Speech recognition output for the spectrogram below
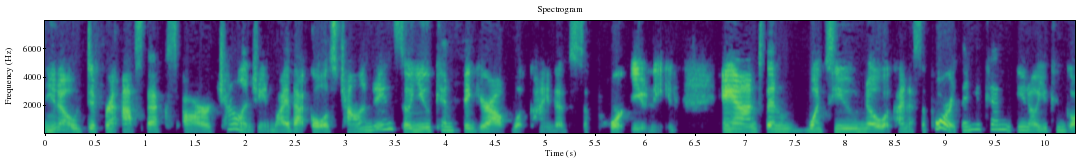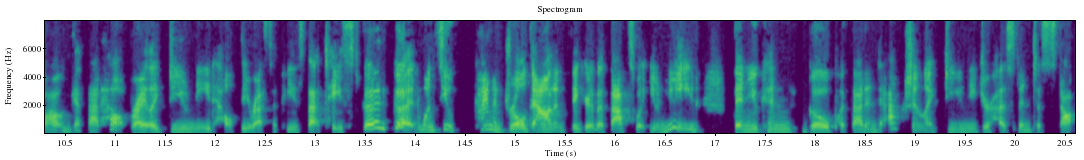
you know different aspects are challenging why that goal is challenging so you can figure out what kind of support you need. And then once you know what kind of support then you can you know you can go out and get that help right? Like do you need healthy recipes that taste good? Good. Once you kind of drill down and figure that that's what you need then you can go put that into action. Like do you need your husband to stop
